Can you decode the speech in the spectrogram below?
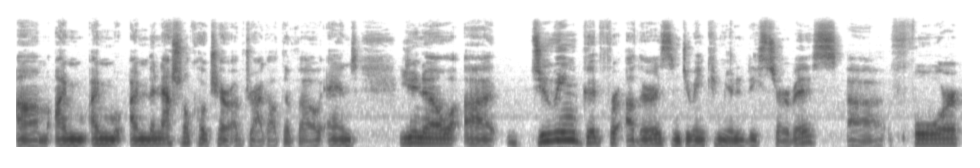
um, I'm I'm I'm the national co-chair of Drag Out the Vote, and you know, uh, doing good for others and doing community service uh, for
